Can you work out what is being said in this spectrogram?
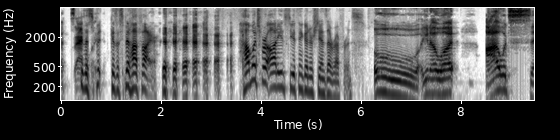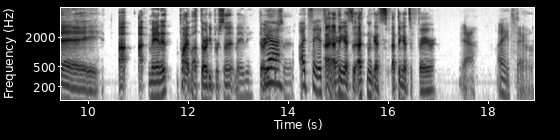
Exactly. because I spit hot fire. How much for our audience do you think understands that reference? Ooh, you know what? I would say, uh, I, man, it probably about thirty percent, maybe thirty Yeah, percent. I'd say it's fair. I, I think that's. A, I think that's. I think that's a fair. yeah, I think it's fair. so.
